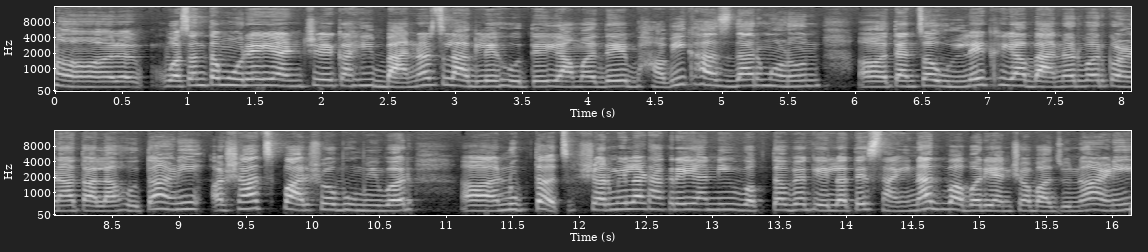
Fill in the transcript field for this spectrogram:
वसंत मोरे यांचे काही बॅनर्स लागले होते. यामध्ये भावी खासदार म्हणून त्यांचा उल्लेख या बॅनरवर करण्यात आला होता आणि अशाच पार्श्वभूमीवर नुकतंच शर्मिला ठाकरे यांनी वक्तव्य केलं ते साईनाथ बाबर यांच्या बाजूनं आणि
